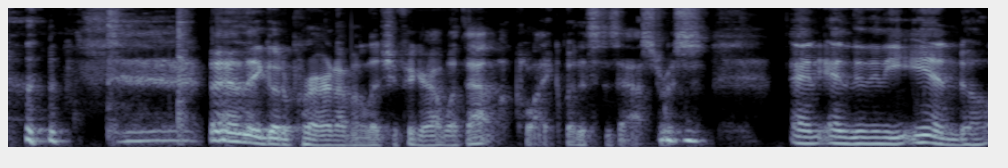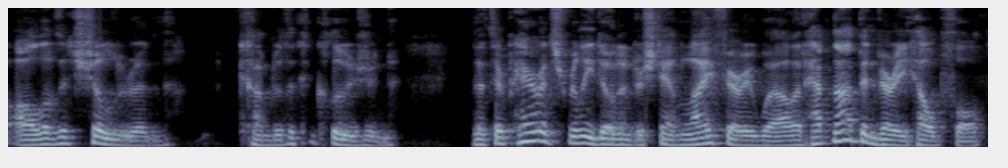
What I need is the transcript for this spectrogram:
and they go to prayer, and I'm going to let you figure out what that looked like, but it's disastrous. Mm-hmm. And and in the end, all of the children come to the conclusion that their parents really don't understand life very well and have not been very helpful.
